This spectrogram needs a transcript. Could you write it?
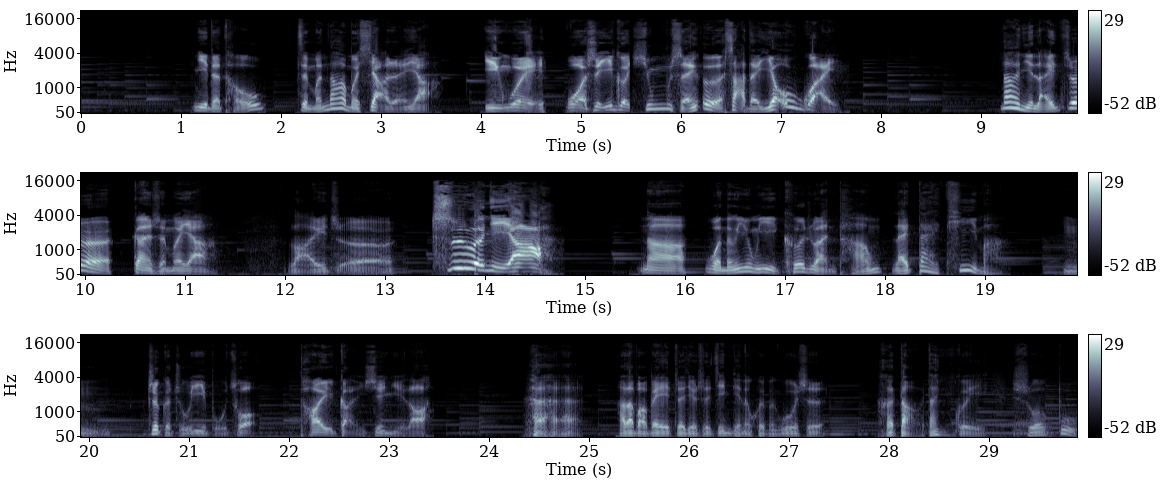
你的头怎么那么吓人呀？因为我是一个凶神恶煞的妖怪。那你来这儿干什么呀？来者吃了你呀？那我能用一颗软糖来代替吗？嗯，这个主意不错，太感谢你了。哈哈哈！好了，宝贝，这就是今天的绘本故事，和捣蛋鬼说不。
